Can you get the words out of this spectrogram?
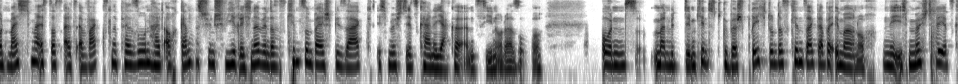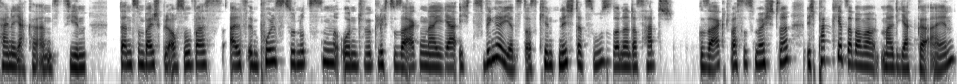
Und manchmal ist das als erwachsene Person halt auch ganz schön schwierig, ne? wenn das Kind zum Beispiel sagt, ich möchte jetzt keine Jacke anziehen oder so. Und man mit dem Kind drüber spricht und das Kind sagt aber immer noch, nee, ich möchte jetzt keine Jacke anziehen. Dann zum Beispiel auch sowas als Impuls zu nutzen und wirklich zu sagen, na ja, ich zwinge jetzt das Kind nicht dazu, sondern das hat gesagt, was es möchte. Ich packe jetzt aber mal, mal die Jacke ein.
